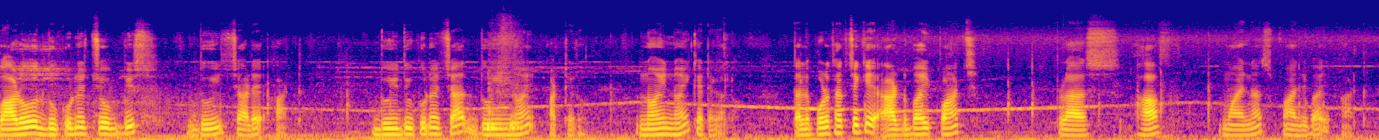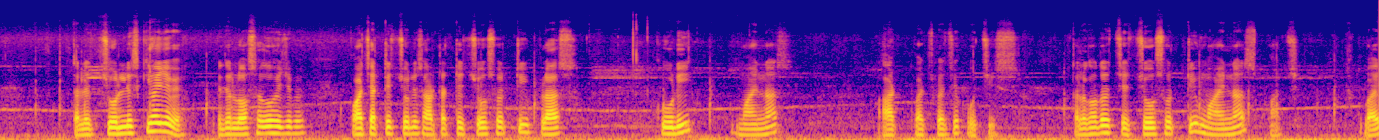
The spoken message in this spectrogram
বারো দুগুণে চব্বিশ, দুই চারে আট। দুই দুগুণে চার, দুই নয় আঠেরো। নয় নয় কেটে গেল। তাহলে পড়ে থাকছে কি আট বাই পাঁচ প্লাস হাফ মাইনাস পাঁচ বাই আট। তাহলে চল্লিশ কী হয়ে যাবে? এদের লসাগু হয়ে যাবে। পাঁচ আটটি চল্লিশ, আট আটটি চৌষট্টি প্লাস কুড়ি মাইনাস আট পাঁচ পাঁচে পঁচিশ। তাহলে কত হচ্ছে? চৌষট্টি মাইনাস পাঁচ বাই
